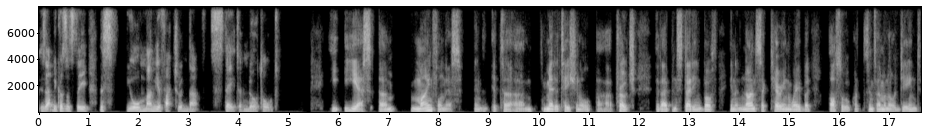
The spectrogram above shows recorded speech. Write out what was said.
Is that because it's the this you're manufacturing that state of no thought? yes, um, mindfulness, and it's a um, meditational uh, approach that I've been studying both in a non-sectarian way, but also uh, since I'm an ordained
